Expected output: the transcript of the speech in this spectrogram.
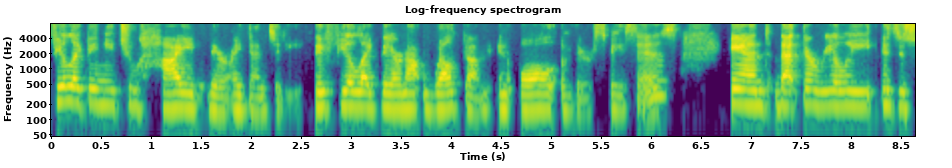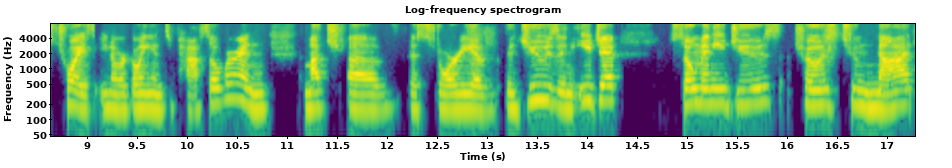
feel like they need to hide their identity. They feel like they are not welcome in all of their spaces and that there really is this choice. You know, we're going into Passover, and much of the story of the Jews in Egypt, so many Jews chose to not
